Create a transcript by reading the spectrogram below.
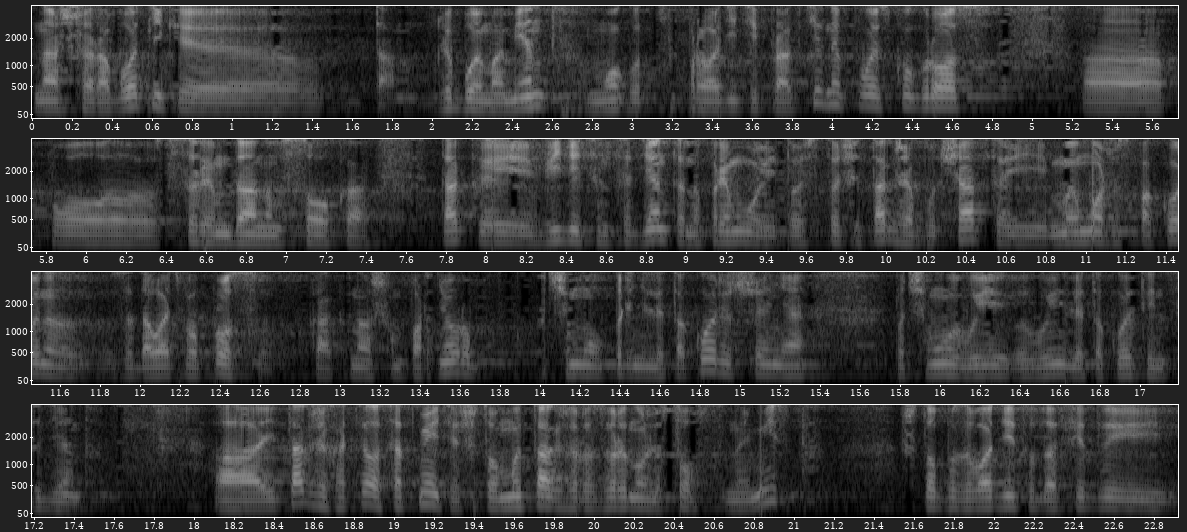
наши работники э, там, в любой момент могут проводить и проактивный поиск угроз э, по сырым данным сока, так и видеть инциденты напрямую. То есть точно так же обучаться, и мы можем спокойно задавать вопросы, как нашему партнеру, почему приняли такое решение, почему вы выявили такой-то инцидент. А, и также хотелось отметить, что мы также развернули собственный МИСП, чтобы заводить туда фиды,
